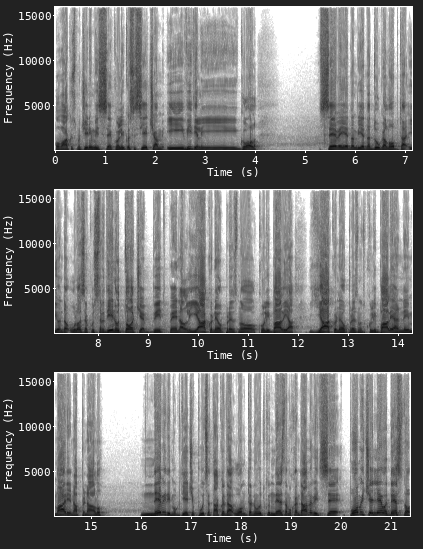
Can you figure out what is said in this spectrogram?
Ovako smo čini mi se koliko se sjećam i vidjeli gol Seve jednom jedna duga lopta i onda ulazak u sredinu, to će biti penal jako neoprezno Kulibalija, jako neoprezno od Kulibalija, Neymar je na penalu. Ne vidimo gdje će pucati, tako da u ovom trenutku ne znamo, Handanović se pomiče lijevo desno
